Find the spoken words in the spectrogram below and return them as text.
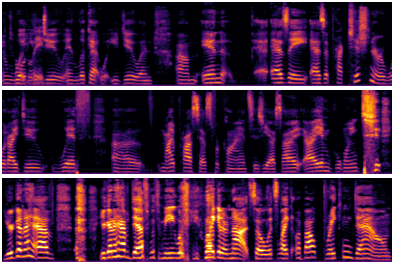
and totally. what you do and look at what you do and um, and as a as a practitioner, what I do with uh, my process for clients is yes, I, I am going to you're gonna have you're gonna have death with me whether you like it or not. So it's like about breaking down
